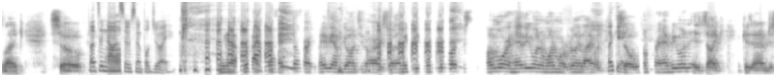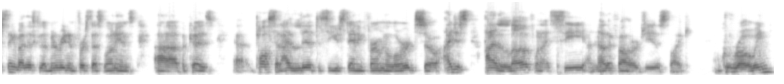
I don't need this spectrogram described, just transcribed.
Like so. That's a not um, so simple joy. yeah, right, right. Sorry, maybe I'm going too hard. So let me give one more, one more heavy one and one more really light one. Okay. So one more heavy one is like because I'm just thinking about this because I've been reading First Thessalonians uh, because. Uh, Paul said, I live to see you standing firm in the Lord. So I just, I love when I see another follower of Jesus like growing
